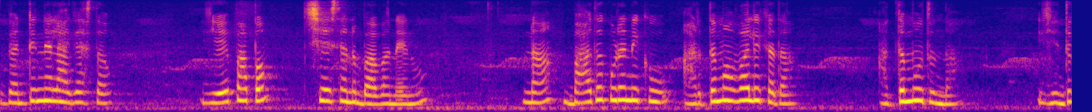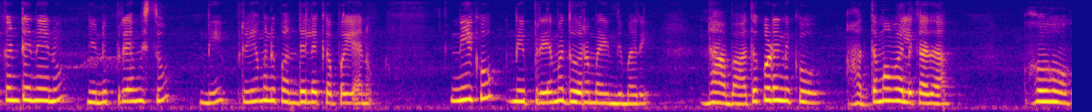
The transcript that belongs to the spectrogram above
వెంటనే లాగేస్తావు. ఏ పాపం చేశాను బావా నేను? నా బాధ కూడా నీకు అర్థం అవ్వాలి కదా? అర్థమవుతుందా? ఎందుకంటే నేను నిన్ను ప్రేమిస్తూ నీ ప్రేమను పొందలేకపోయాను. నీకు నీ ప్రేమ దూరమైంది మరి. నా బాధ కూడా నీకు అర్థం అవ్వాలి కదా? ఓహో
